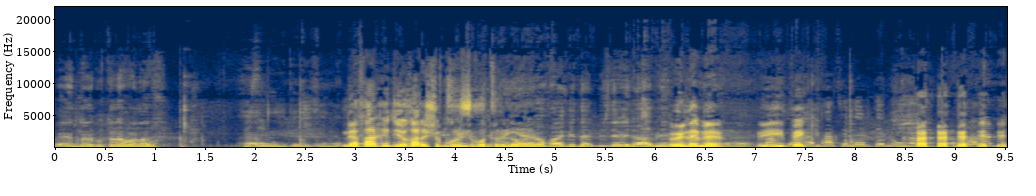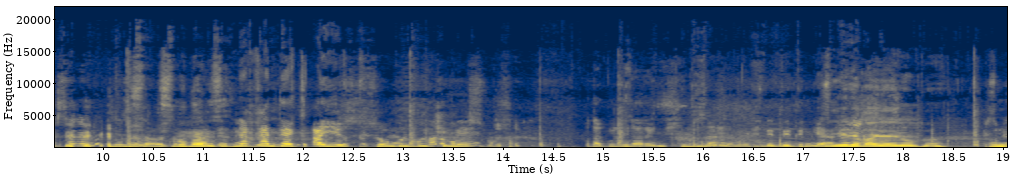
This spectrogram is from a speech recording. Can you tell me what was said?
Bayanları bu tarafa lan. Ne fark ediyor karışık kuruşuk oturun Yok ya. yok fark eder. Bizde öyle abi. Öyle mi? İyi peki. Fark eder deme ya. Ne kandek ayı. Songül bu kimi? Bu da Gülizar'ıymış. İşte dedim ya. Niye hep ayrı oldu?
